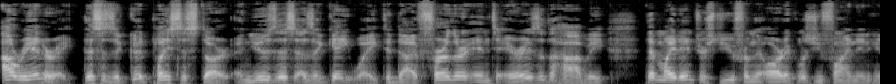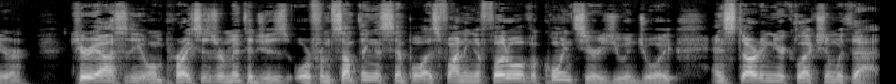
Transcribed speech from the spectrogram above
I'll reiterate, this is a good place to start and use this as a gateway to dive further into areas of the hobby that might interest you from the articles you find in here, curiosity on prices or mintages, or from something as simple as finding a photo of a coin series you enjoy and starting your collection with that.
